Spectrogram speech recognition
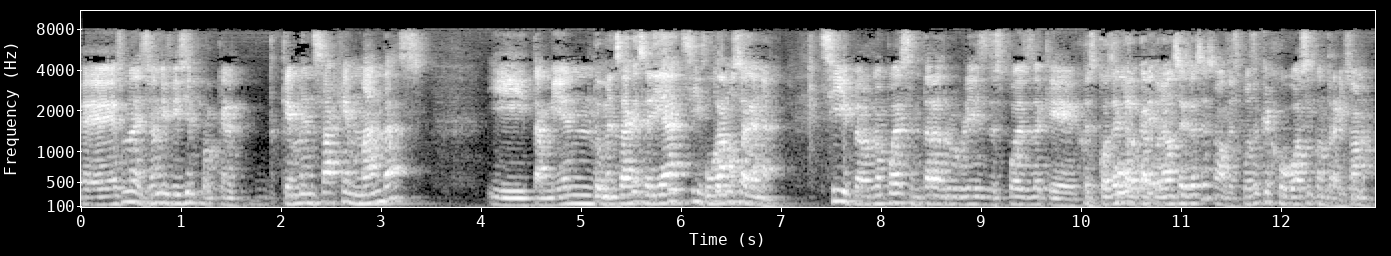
eh, es una decisión difícil porque ¿qué mensaje mandas? Y también... Tu mensaje sería, Sí, sí, jugamos a ganar. Sí, pero no puedes sentar a Drew Brees después de que... Después de que lo capturaron seis veces. No, después de que jugó así contra Arizona.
